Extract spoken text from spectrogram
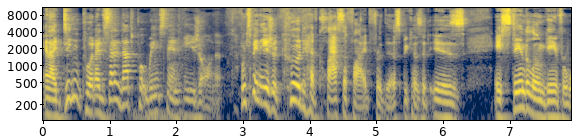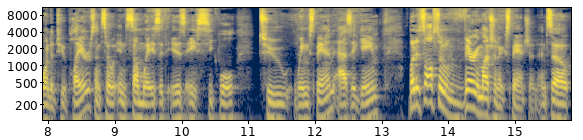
And I didn't put. I decided not to put Wingspan Asia on it. Wingspan Asia could have classified for this because it is a standalone game for one to two players, and so in some ways it is a sequel to Wingspan as a game. But it's also very much an expansion. And so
